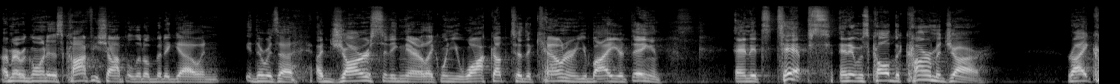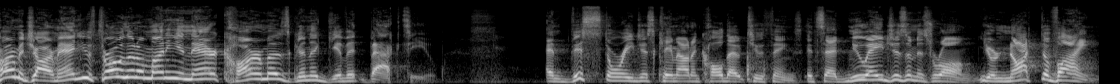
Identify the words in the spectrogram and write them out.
I remember going to this coffee shop a little bit ago, and there was a, a jar sitting there, like when you walk up to the counter, you buy your thing, and, and it's tips, and it was called the Karma Jar, right? Karma Jar, man. You throw a little money in there, karma's gonna give it back to you. And this story just came out and called out two things. It said, New Ageism is wrong. You're not divine.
